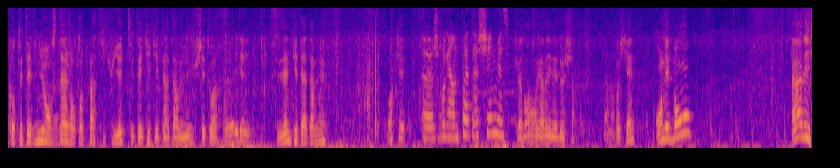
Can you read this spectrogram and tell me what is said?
Quand tu étais venu en stage en tant que particulier, c'était qui qui était intervenu chez toi Eden. C'est Eden qui était intervenu Ok. Euh, je regarde pas ta chaîne, mais Tu as le droit de regarder les deux chiens. Ça marche. Ok On est bon? Allez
